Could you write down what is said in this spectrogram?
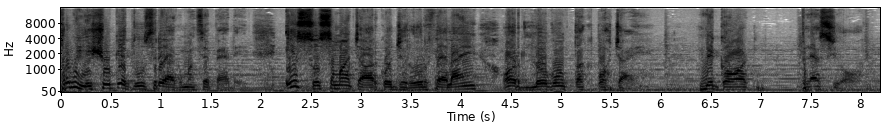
प्रभु यीशु के दूसरे आगमन से पहले इस सुसमाचार को ज़रूर फैलाएँ और लोगों तक पहुंचाएँ। May God bless you all.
